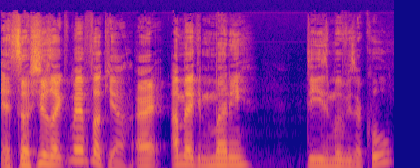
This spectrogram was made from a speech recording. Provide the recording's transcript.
And so she was like, "Man, fuck y'all. All right, I'm making money. These movies are cool.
